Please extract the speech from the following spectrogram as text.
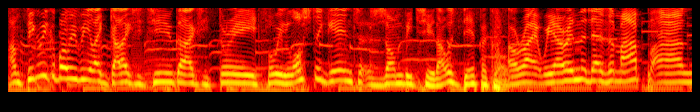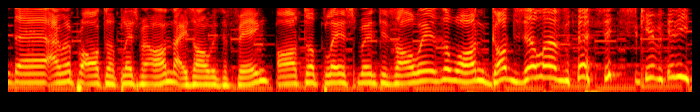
I'm thinking we could probably beat like Galaxy 2, Galaxy 3. But we lost against Zombie 2. That was difficult. All right. We are in the desert map. And uh, I'm going to put auto placement on. That is always a thing. Auto placement is always the one. Godzilla versus Skibidi.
